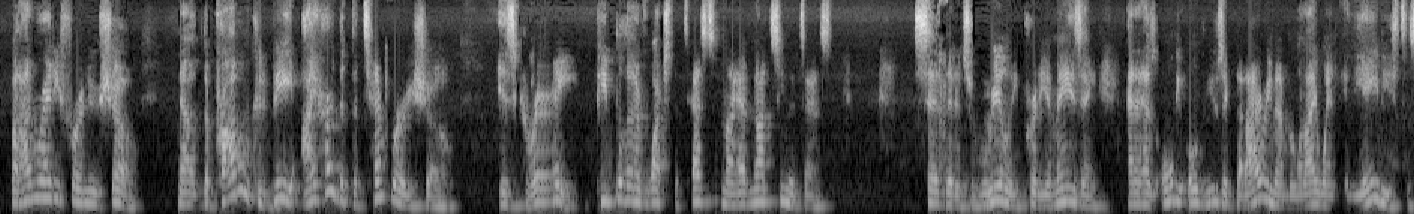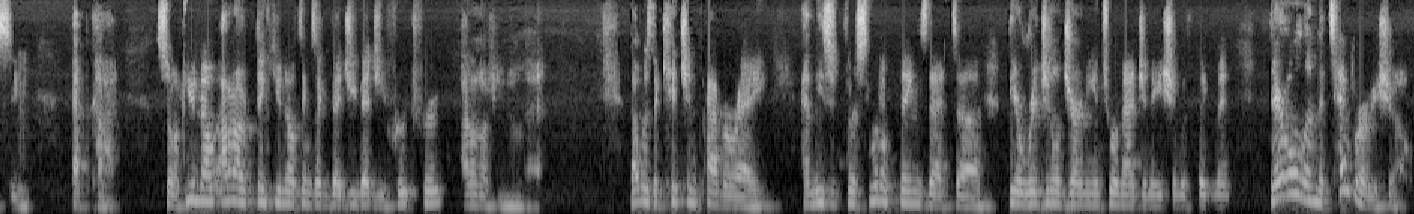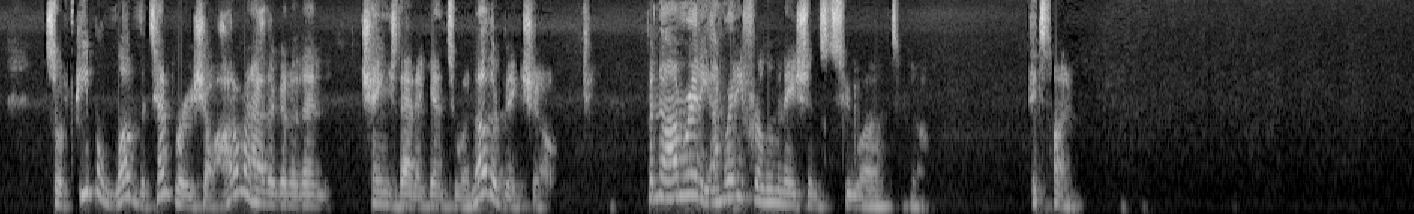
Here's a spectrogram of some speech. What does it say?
But I'm ready for a new show. Now, the problem could be I heard that the temporary show is great. People that have watched the test, and I have not seen the test, said that it's really pretty amazing. And it has all the old music that I remember when I went in the 80s to see Epcot. So if you know, I don't think you know things like Veggie Veggie Fruit Fruit. I don't know if you know that. That was the Kitchen Cabaret. And these are just little things that uh, the original Journey into Imagination with Figment, they're all in the temporary show. So if people love the temporary show, I don't know how they're going to then change that again to another big show. But no, I'm ready. I'm ready for Illuminations to uh, to go. It's time.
